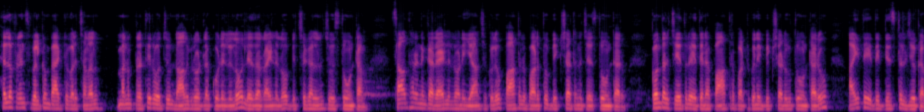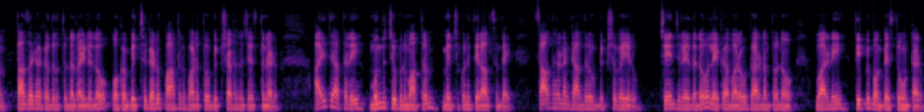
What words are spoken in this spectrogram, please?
Hello friends welcome back to our channel మనం ప్రతిరోజు నాలుగు రోడ్ల కూడలిలో లేదా రైళ్ళలో బిచ్చగాళ్ళను చూస్తూ ఉంటాం. సాధారణంగా రైళ్ళలోని యాచకులు పాటలు పాడుతూ భిక్షాటన చేస్తూ ఉంటారు. కొందరు చేతులు ఏదైనా పాత్ర పట్టుకుని భిక్ష అడుగుతూ ఉంటారు. అయితే ఇది డిజిటల్ యుగం. తాజాగా కదులుతున్న రైళ్ళలో ఒక బిచ్చగాడు పాటలు పాడుతూ భిక్షాటన చేస్తున్నాడు. అయితే అతడి ముందు చూపును మాత్రం మెచ్చుకుని తీరాల్సిందే. సాధారణంగా అందరూ భిక్ష వేయరు. చేంజ్ లేదనో లేక మరో కారణంతోనో వారిని తిప్పి పంపేస్తూ ఉంటారు.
